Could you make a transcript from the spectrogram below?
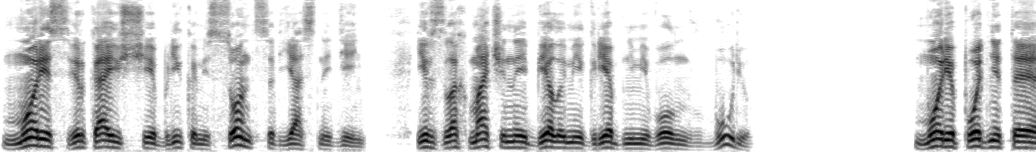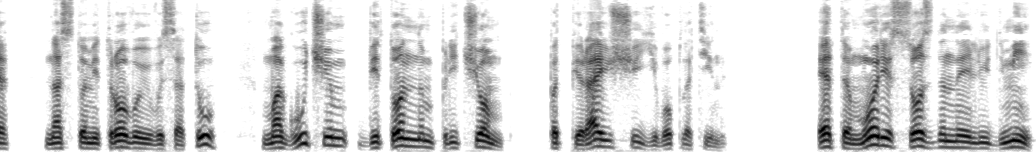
море, сверкающее бликами солнца в ясный день и взлохмаченное белыми гребнями волн в бурю, море, поднятое на стометровую высоту, могучим бетонным плечом, подпирающей его плотины. Это море, созданное людьми,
